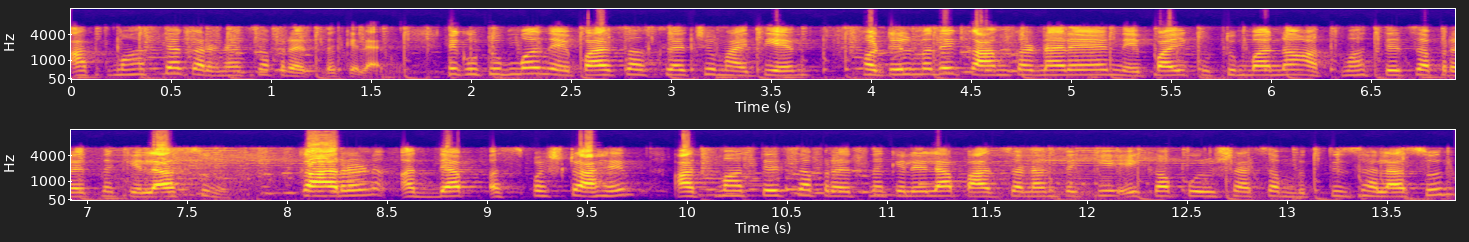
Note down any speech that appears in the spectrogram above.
आत्महत्या करण्याचा प्रयत्न केलाय. हे कुटुंब नेपाळचं असल्याची माहिती आहे. हॉटेलमध्ये काम करणाऱ्या या नेपाळी कुटुंबानं आत्महत्येचा प्रयत्न केला असून कारण अद्याप अस्पष्ट आहे. आत्महत्येचा प्रयत्न केलेल्या पाच जणांपैकी एका पुरुषाचा मृत्यू झाला असून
